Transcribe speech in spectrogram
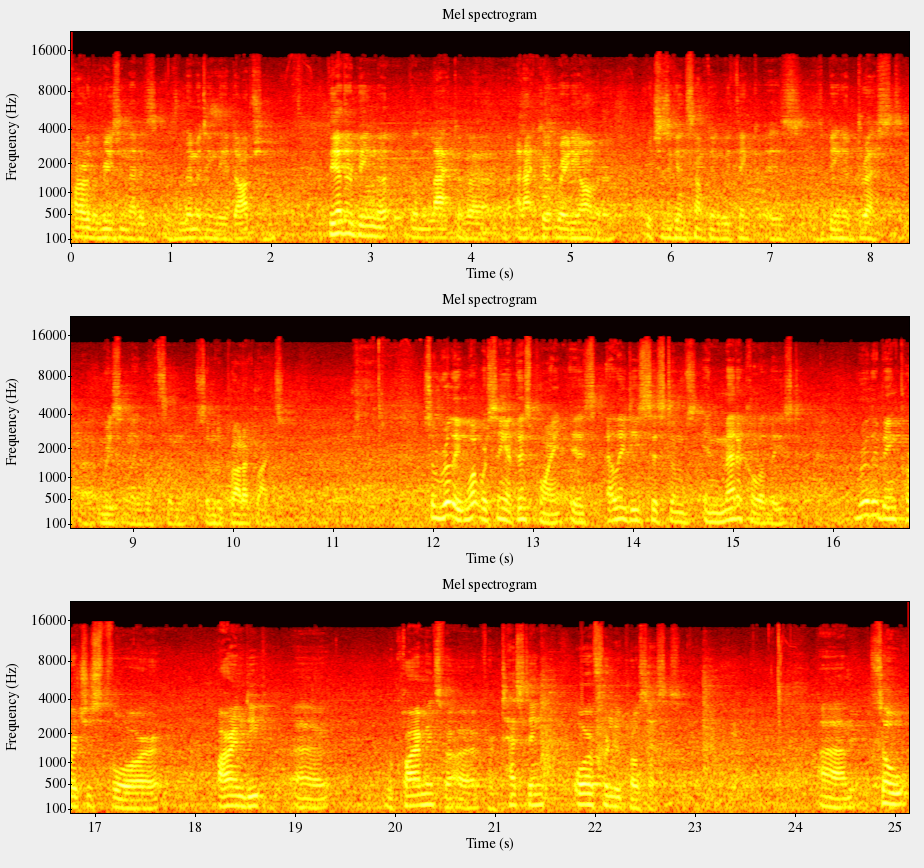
part of the reason that is, is limiting the adoption. The other being the, the lack of a, an accurate radiometer, which is again something we think is, is being addressed recently with some, some new product lines. So really what we're seeing at this point is LED systems, in medical at least, really being purchased for R&D uh, requirements, for, uh, for testing, or for new processes. Um, so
